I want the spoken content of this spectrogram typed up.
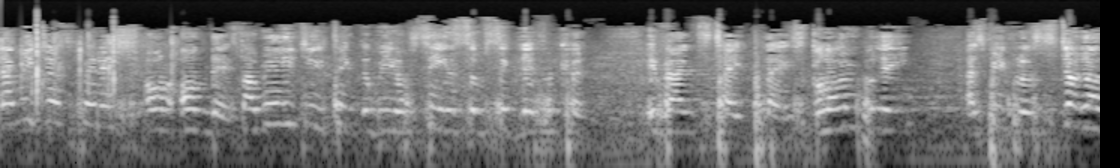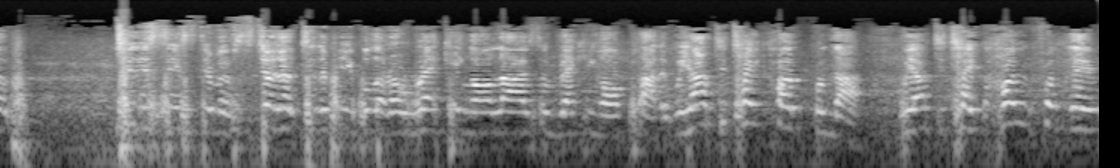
Let me just finish on, on this. I really do think that we have seen some significant events take place globally as people have stood up to the system, have stood up to the people that are wrecking our lives and wrecking our planet. We have to take hope from that. We have to take hope from the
